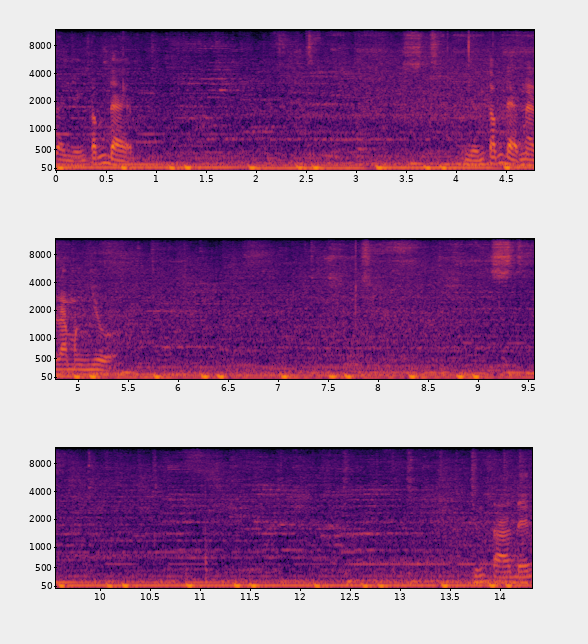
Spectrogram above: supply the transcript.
là những tấm đệm. Những tấm đệm này làm bằng nhựa. Chúng ta đến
